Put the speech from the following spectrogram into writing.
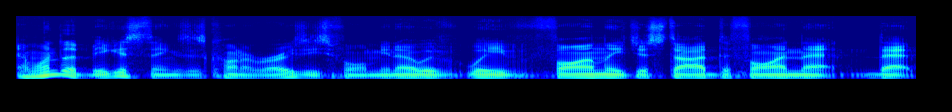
And one of the biggest things is Connor Rozee's form. You know, we've we've finally just started to find that that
